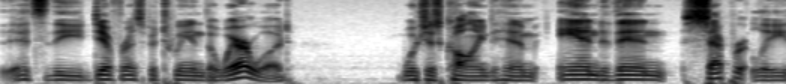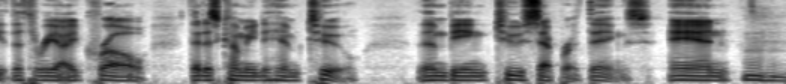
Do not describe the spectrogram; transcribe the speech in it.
it's the difference between the weirwood, which is calling to him, and then separately the three-eyed crow that is coming to him too. Them being two separate things, and mm-hmm.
